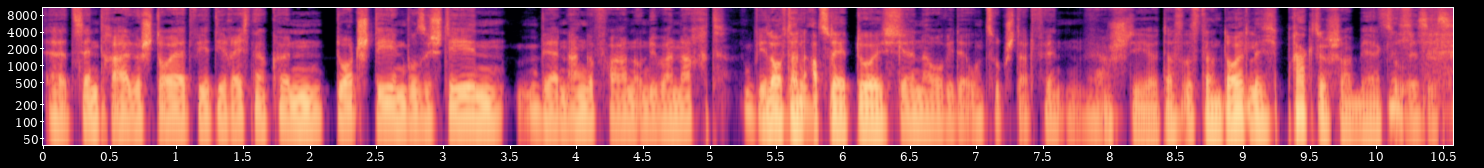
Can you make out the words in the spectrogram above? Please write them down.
äh, zentral gesteuert wird. Die Rechner können dort stehen, wo sie stehen, werden angefahren und über Nacht wird läuft ein Update durch. Genau, wie der Umzug stattfinden. Ja. Verstehe. Das ist dann deutlich praktischer, merke So ist es.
